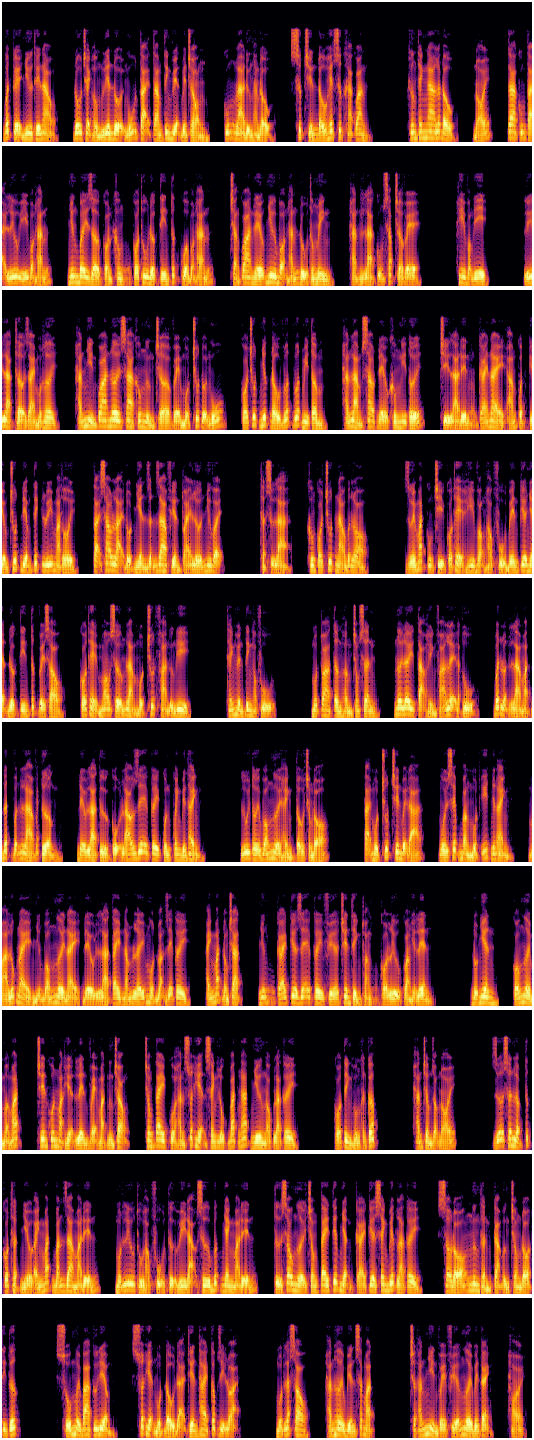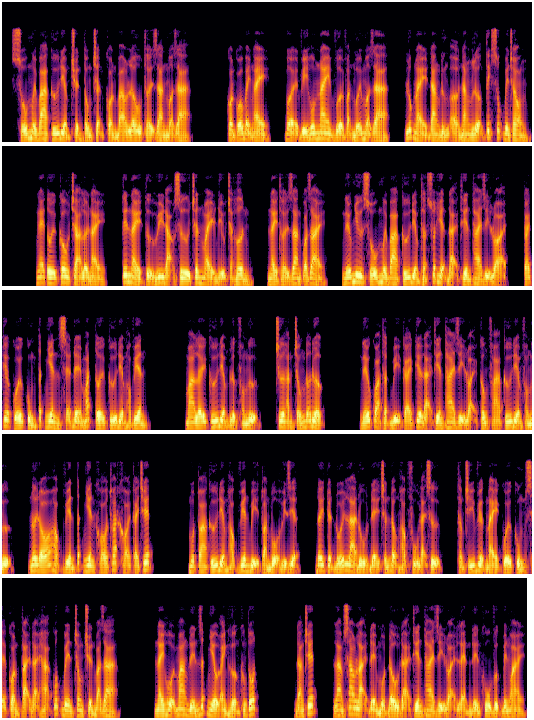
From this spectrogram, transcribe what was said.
Bất kể như thế nào, đô trạch hồng liên đội ngũ tại tam tinh viện bên trong, cũng là đứng hàng đầu, sức chiến đấu hết sức khả quan. Khương thanh nga lắc đầu, nói, ta cũng tại lưu ý bọn hắn, nhưng bây giờ còn không có thu được tin tức của bọn hắn, chẳng qua nếu như bọn hắn đủ thông minh, hẳn là cũng sắp trở về hy vọng đi. Lý lạc thở dài một hơi, hắn nhìn qua nơi xa không ngừng trở về một chút đội ngũ, có chút nhức đầu vớt vớt mi tâm, hắn làm sao đều không nghĩ tới, chỉ là đến cái này ám quật kiếm chút điểm tích lũy mà thôi, tại sao lại đột nhiên dẫn ra phiền toái lớn như vậy? Thật sự là, không có chút nào bất lo. Dưới mắt cũng chỉ có thể hy vọng học phủ bên kia nhận được tin tức về sau, có thể mau sớm làm một chút phản ứng đi. Thánh huyền tinh học phủ. Một tòa tầng hầm trong sân, nơi đây tạo hình phá lệ đặc thù, bất luận là mặt đất vẫn là vách tường, đều là từ cổ lão dễ cây quấn quanh biến thành lui tới bóng người hành tẩu trong đó. Tại một chút trên bệ đá, ngồi xếp bằng một ít nhân ảnh, mà lúc này những bóng người này đều là tay nắm lấy một đoạn rễ cây, ánh mắt đóng chặt, những cái kia rễ cây phía trên thỉnh thoảng có lưu quang hiện lên. Đột nhiên, có người mở mắt, trên khuôn mặt hiện lên vẻ mặt ngưng trọng, trong tay của hắn xuất hiện xanh lục bát ngát như ngọc lá cây. Có tình huống khẩn cấp. Hắn trầm giọng nói. Giữa sân lập tức có thật nhiều ánh mắt bắn ra mà đến, một lưu thủ học phụ tử huy đạo sư bước nhanh mà đến, từ sau người trong tay tiếp nhận cái kia xanh biết lá cây, sau đó ngưng thần cảm ứng trong đó tin tức số mười ba cứ điểm, xuất hiện một đầu đại thiên thai cấp dị loại. Một lát sau, hắn hơi biến sắc mặt. Chợt hắn nhìn về phía người bên cạnh, hỏi, số mười ba cứ điểm truyền tống trận còn bao lâu thời gian mở ra? Còn có bảy ngày, bởi vì hôm nay vừa vặn mới mở ra, lúc này đang đứng ở năng lượng tích xúc bên trong. Nghe tới câu trả lời này, tên này tử huy đạo sư chân mày nhíu chặt hơn, này thời gian quá dài, nếu như số mười ba cứ điểm thật xuất hiện đại thiên thai dị loại, cái kia cuối cùng tất nhiên sẽ để mắt tới cứ điểm học viên. Mà lấy cứ điểm lực phòng ngự, chưa hẳn chống đỡ được nếu quả thật bị cái kia đại thiên thai dị loại công phá cứ điểm phòng ngự, nơi đó học viên tất nhiên khó thoát khỏi cái chết. Một tòa cứ điểm học viên bị toàn bộ hủy diệt, đây tuyệt đối là đủ để chấn động học phủ đại sự, thậm chí việc này cuối cùng sẽ còn tại đại hạ quốc bên trong truyền bá ra. Này hội mang đến rất nhiều ảnh hưởng không tốt. Đáng chết, làm sao lại để một đầu đại thiên thai dị loại lẻn đến khu vực bên ngoài?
